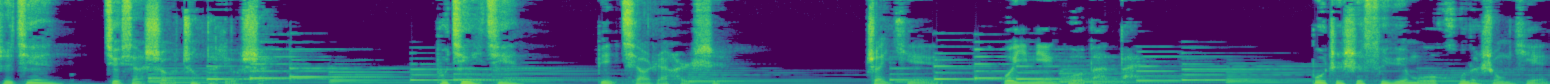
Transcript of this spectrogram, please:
时间就像手中的流水，不经意间便悄然而逝。转眼，我已年过半百。不知是岁月模糊了容颜，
